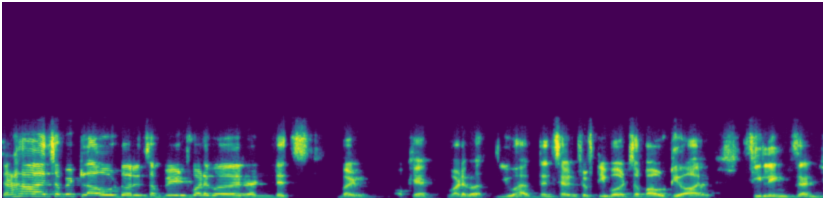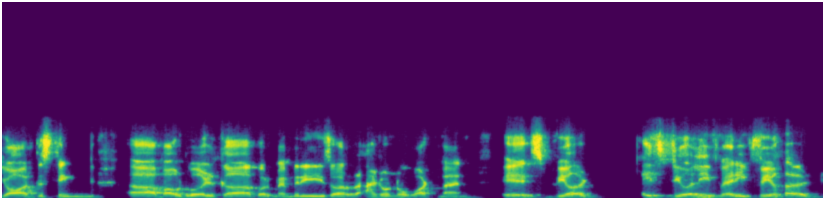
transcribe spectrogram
that huh, it's a bit loud or it's a bit whatever and it's but okay whatever. You have then 750 words about your feelings and your this thing uh, about world cup or memories or i don't know what man. It's weird. It's really very weird.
